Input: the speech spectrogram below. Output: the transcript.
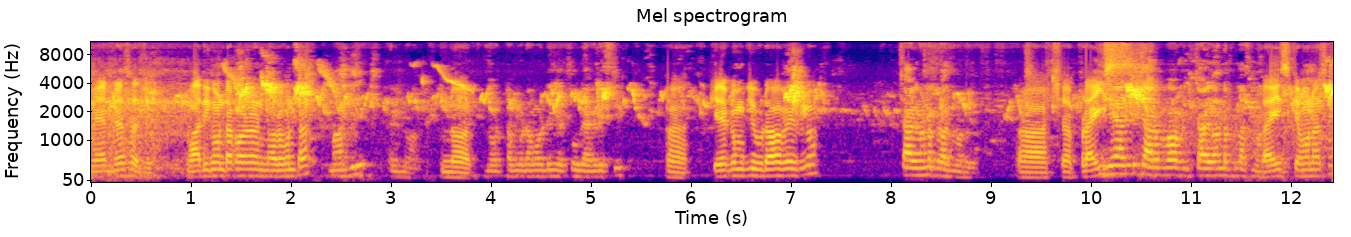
ম্যাড্রাস আছে? মাদি ঘণ্টা করার নর ঘণ্টা মাদি নর। নটটা মোটামুটি খুব অ্যাগ্রেসিভ হ্যাঁ কীরকম কি ওটা হবে এগুলো? চার ঘণ্টা প্লাস মারবে। আচ্ছা প্রাইস চার চার ঘণ্টা প্লাস প্রাইস কেমন আছে?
